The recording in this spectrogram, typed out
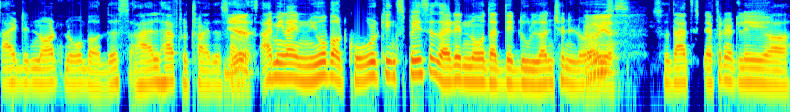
I did not know about this. I'll have to try this yes. out. I mean, I knew about co-working spaces. I didn't know that they do lunch and learn. Oh yes. So that's definitely uh,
